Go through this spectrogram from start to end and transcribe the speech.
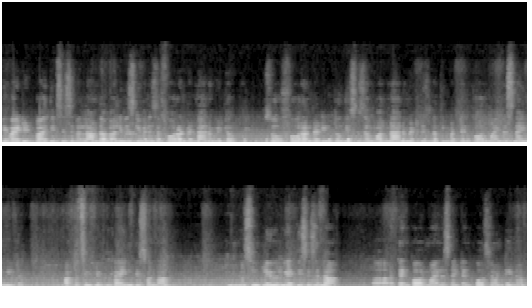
divided by this is in a lambda value is given as a 400 nanometer. So 400 into this is a 1 nanometer is nothing but 10 power minus 9 meter. After simplifying this one now mm, simply we will get this is in a uh, 10 power minus 9 10 power 17 uh,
